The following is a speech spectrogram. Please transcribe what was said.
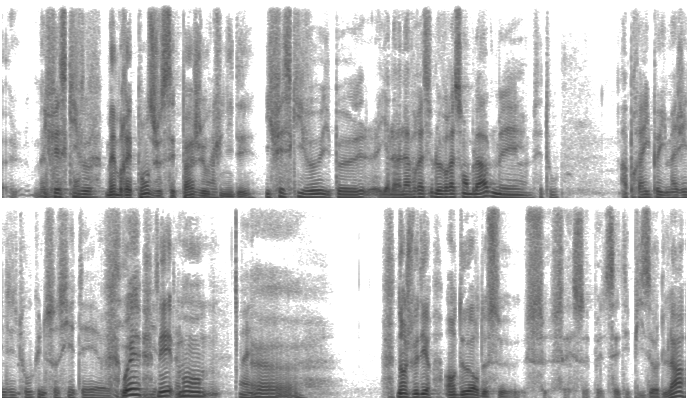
Euh, il fait ce qu'il veut. Même réponse, je ne sais pas, j'ai aucune idée. Il fait ce qu'il veut. Il peut. Il y a la, le vraisemblable, mais c'est tout. Après, il peut imaginer tout qu'une société. Euh, oui, mais mon. Euh, non, je veux dire, en dehors de ce, cet épisode-là,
